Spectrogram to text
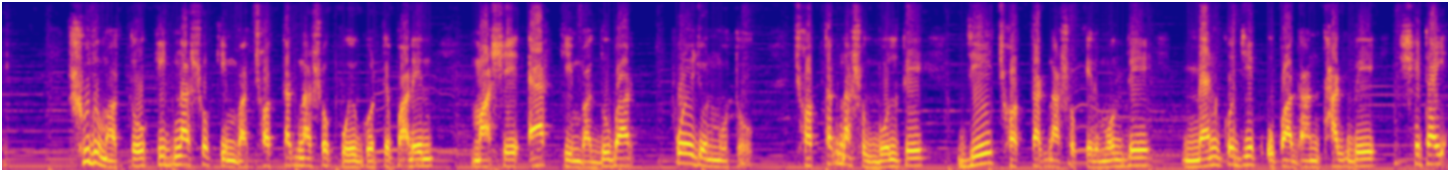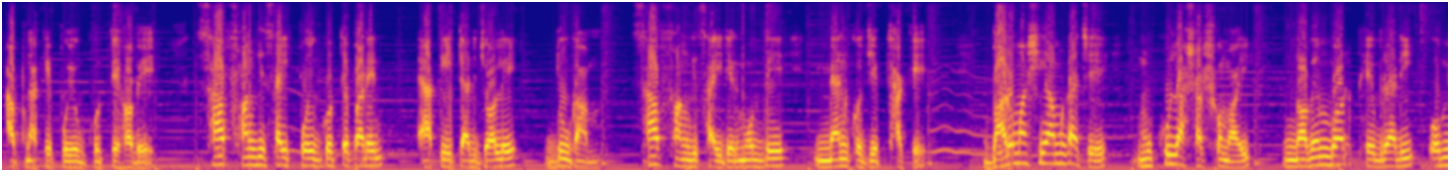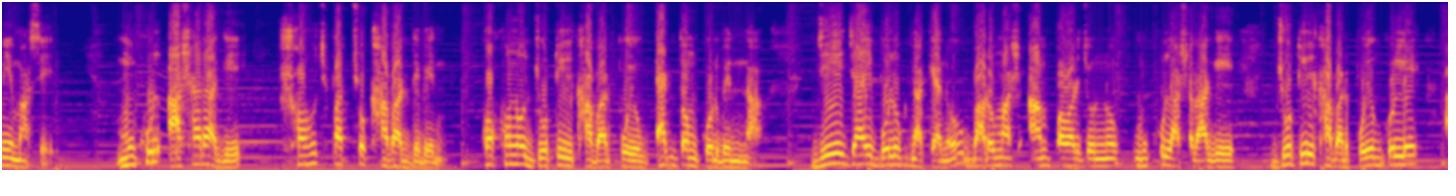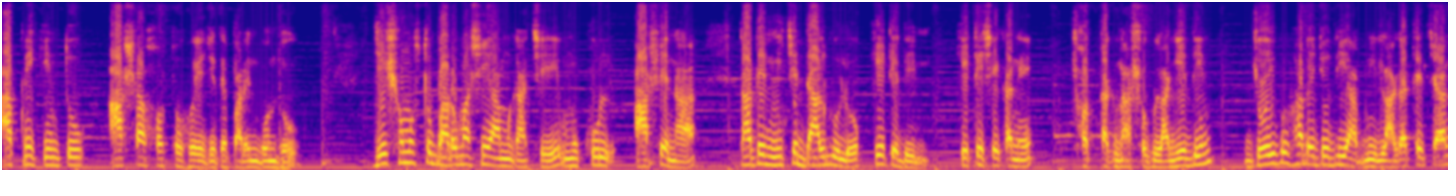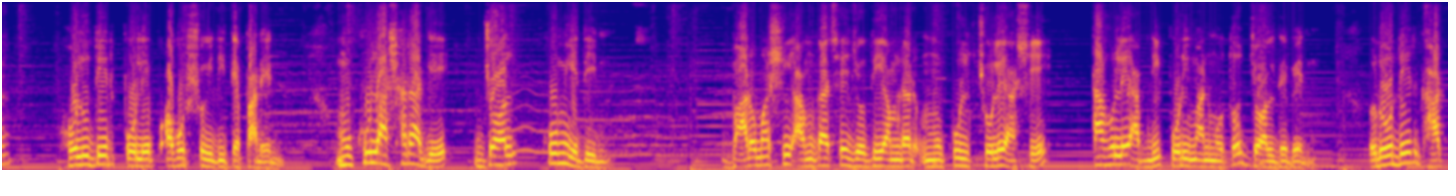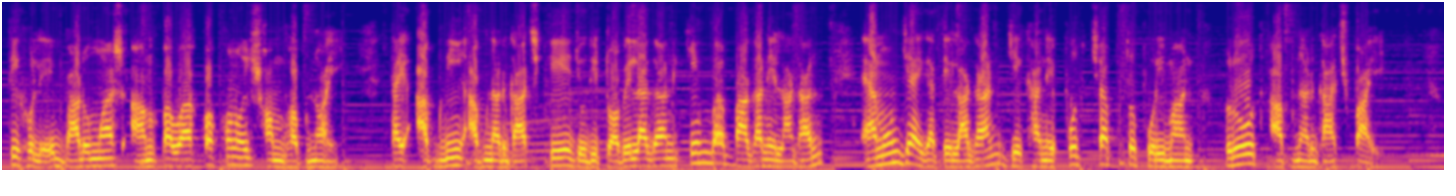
শুধুমাত্র কীটনাশক কিংবা ছত্রাকনাশক প্রয়োগ করতে পারেন মাসে এক কিংবা দুবার প্রয়োজন মতো। ছত্রাকনাশক বলতে যে ছত্রাকনাশকের মধ্যে ম্যানকোজেব উপাদান থাকবে সেটাই আপনাকে প্রয়োগ করতে হবে। সাব ফাঙ্গিসাইড প্রয়োগ করতে পারেন এক লিটার জলে দু গ্রাম। সাব ফাঙ্গিসাইডের মধ্যে ম্যানকোজেব থাকে। বারো মাসি আম গাছে মুকুল আসার সময় নভেম্বর, ফেব্রুয়ারি ও মে মাসে। মুকুল আসার আগে সহজপাচ্য খাবার দেবেন। কখনো জটিল খাবার প্রয়োগ একদম করবেন না। যে যাই বলুক না কেন, বারো মাস আম পাওয়ার জন্য মুকুল আসার আগে জটিল খাবার প্রয়োগ করলে আপনি কিন্তু আশাহত হয়ে যেতে পারেন বন্ধু। যে সমস্ত বারো মাসি আম গাছে মুকুল আসে না, তাদের নিচের ডালগুলো কেটে দিন। কেটে সেখানে ছত্রাকনাশক লাগিয়ে দিন। জৈবভাবে যদি আপনি লাগাতে চান, হলুদের প্রলেপ অবশ্যই দিতে পারেন। মুকুল আসার আগে জল কমিয়ে দিন। বারো মাসি আম গাছে যদি আপনার মুকুল চলে আসে, তাহলে আপনি পরিমাণ মতো জল দেবেন। রোদের ঘাটতি হলে বারো মাস আম পাওয়া কখনোই সম্ভব নয়। তাই আপনি আপনার গাছকে যদি টবে লাগান কিংবা বাগানে লাগান, এমন জায়গাতে লাগান যেখানে পর্যাপ্ত পরিমাণ রোদ আপনার গাছ পায়।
